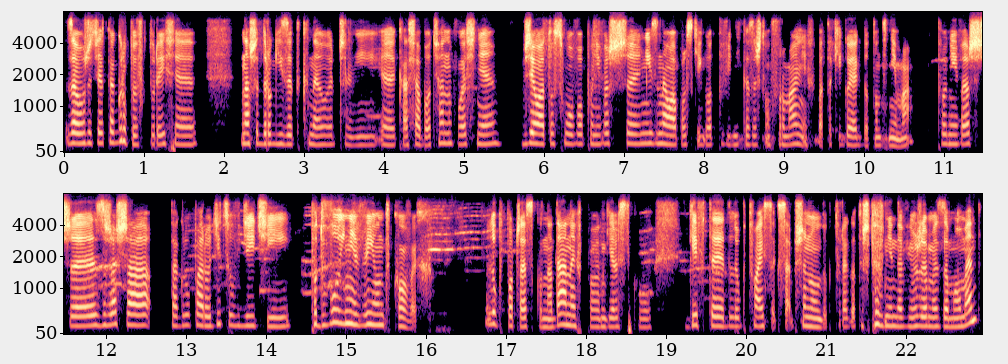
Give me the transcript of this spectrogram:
Założycielka grupy, w której się nasze drogi zetknęły, czyli e, Kasia Bocian, właśnie wzięła to słowo, ponieważ e, nie znała polskiego odpowiednika, zresztą formalnie chyba takiego jak dotąd nie ma, ponieważ e, zrzesza ta grupa rodziców dzieci podwójnie wyjątkowych lub po czesku nadanych, po angielsku gifted lub twice exceptional, do którego też pewnie nawiążemy za moment.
